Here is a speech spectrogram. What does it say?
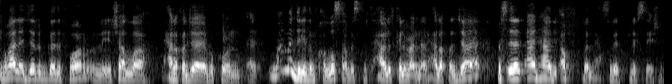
يبغى لي اجرب جاد فور اللي إن شاء الله الحلقة الجاية بكون ما أدري إذا مخلصها بس بتحاول أتكلم عنها الحلقة الجاية بس إلى الآن هذه أفضل حصرية PlayStation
